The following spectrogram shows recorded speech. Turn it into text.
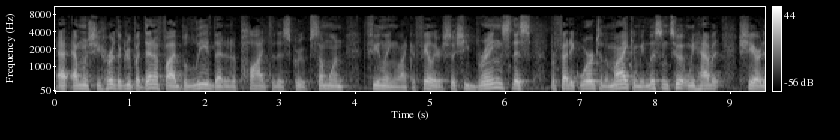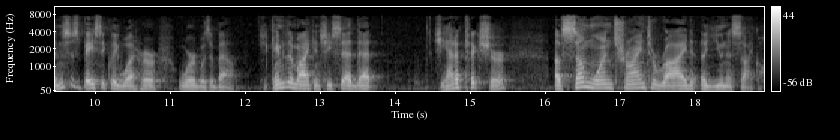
and when she heard the group identified, believed that it applied to this group, someone feeling like a failure. So she brings this prophetic word to the mic, and we listen to it, and we have it shared. And this is basically what her word was about. She came to the mic, and she said that she had a picture of someone trying to ride a unicycle.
